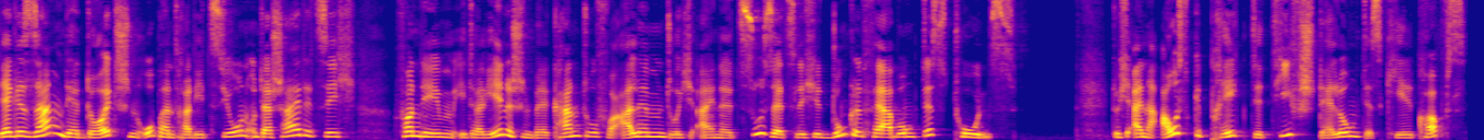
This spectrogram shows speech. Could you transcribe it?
Der Gesang der deutschen Operntradition unterscheidet sich von dem italienischen Belcanto vor allem durch eine zusätzliche Dunkelfärbung des Tons. Durch eine ausgeprägte Tiefstellung des Kehlkopfs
